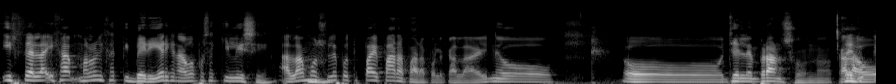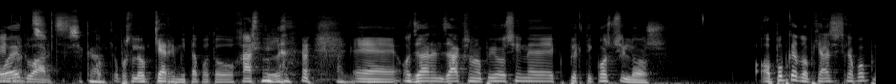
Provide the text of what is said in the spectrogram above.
ήθελα, είχα, μάλλον είχα την περιέργεια να δω πώς θα κυλήσει. Αλλά όμως βλέπω ότι πάει πάρα, πάρα πολύ καλά. Είναι ο, ο Τζέλεν Μπράνσον, καλά, ο Έντουαρτ, όπως λέω, Κέρμιτ από το Χάστιλ. ε, ο Τζάρεν Τζάξον, ο οποίος είναι εκπληκτικός ψηλός από όπου και το πιάσεις και από όπου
